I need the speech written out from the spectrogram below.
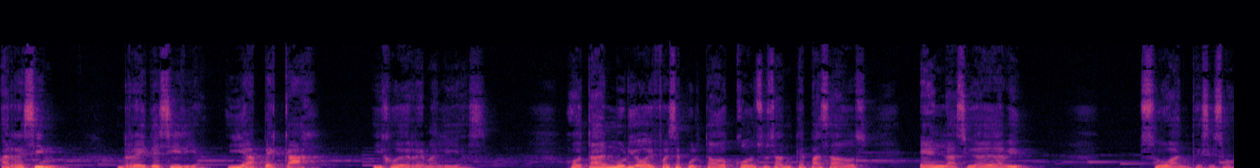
a Resín, rey de Siria, y a Pekaj, hijo de Remalías. Jotán murió y fue sepultado con sus antepasados en la ciudad de David, su antecesor.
